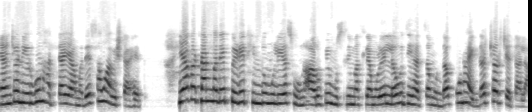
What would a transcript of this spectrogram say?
यांच्या निर्गुण हत्या यामध्ये समाविष्ट आहेत. या घटनांमध्ये पीडित हिंदू मुली असून आरोपी मुस्लिम असल्यामुळे लव जिहादचा मुद्दा पुन्हा एकदा चर्चेत आला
